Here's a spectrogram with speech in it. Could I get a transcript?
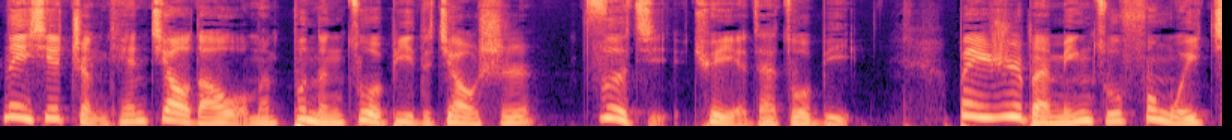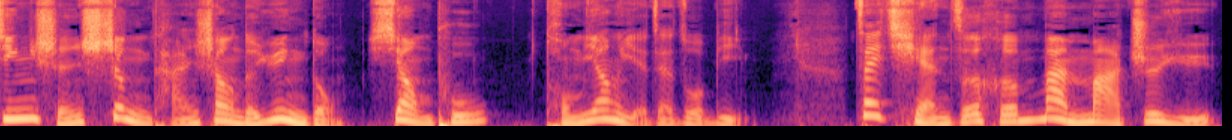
那些整天教导我们不能作弊的教师，自己却也在作弊。被日本民族奉为精神圣坛上的运动相扑，同样也在作弊。在谴责和谩骂之余，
